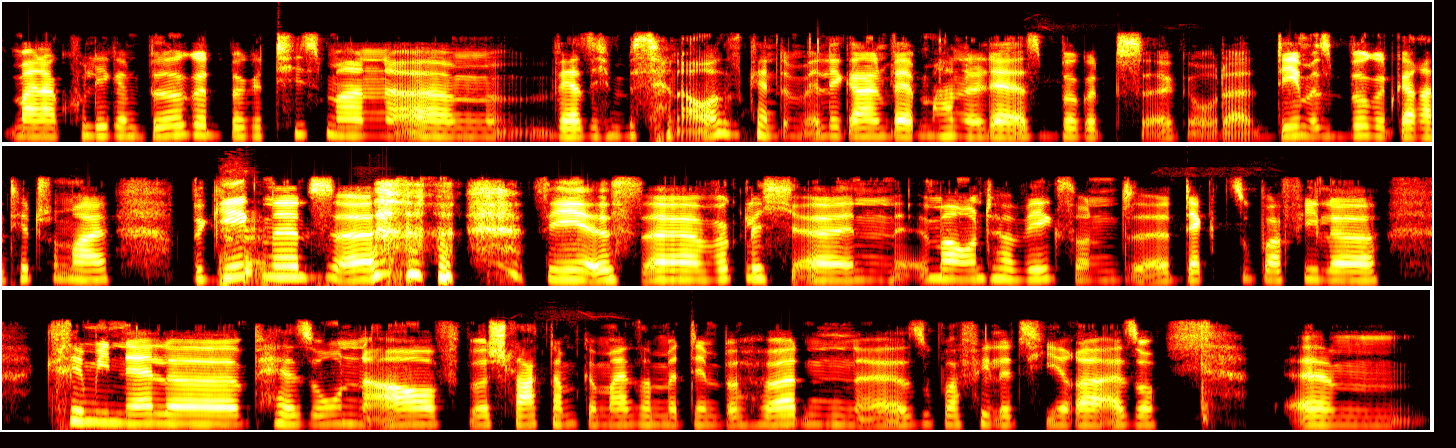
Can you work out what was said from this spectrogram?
meiner Kollegin Birgit, Birgit Thiesmann, ähm, wer sich ein bisschen auskennt im illegalen Welpenhandel, der ist Birgit äh, oder dem ist Birgit garantiert schon mal begegnet. Äh, sie ist äh, wirklich äh, in, immer unterwegs und äh, deckt super viele kriminelle Personen auf, beschlagnahmt gemeinsam mit den Behörden äh, super viele Tiere. Also ähm,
